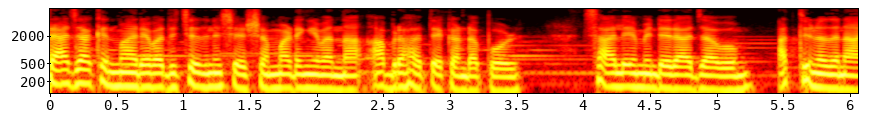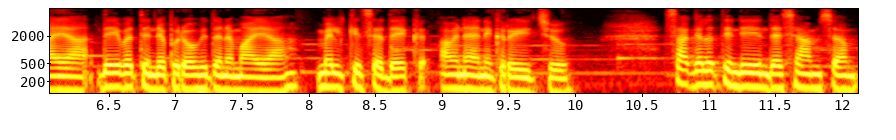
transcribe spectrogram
രാജാക്കന്മാരെ വധിച്ചതിന് ശേഷം മടങ്ങി വന്ന അബ്രഹത്തെ കണ്ടപ്പോൾ സാലേമിന്റെ രാജാവും അത്യുന്നതനായ ദൈവത്തിന്റെ പുരോഹിതനുമായ മെൽക്കി സെദേക്ക് അവനെ അനുഗ്രഹിച്ചു. സകലത്തിന്റെയും ദശാംശം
